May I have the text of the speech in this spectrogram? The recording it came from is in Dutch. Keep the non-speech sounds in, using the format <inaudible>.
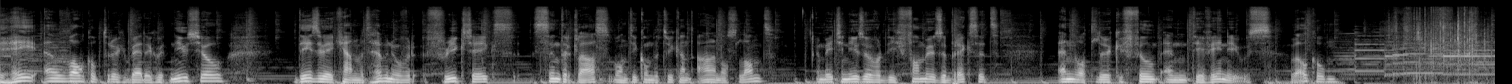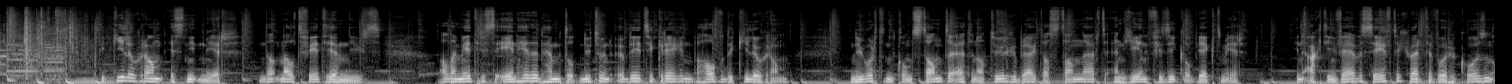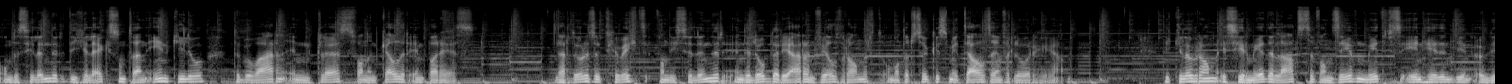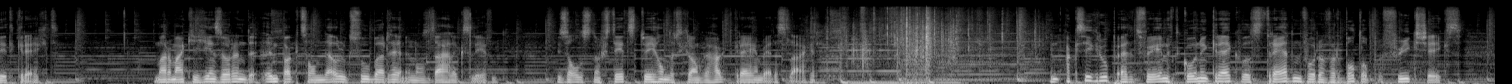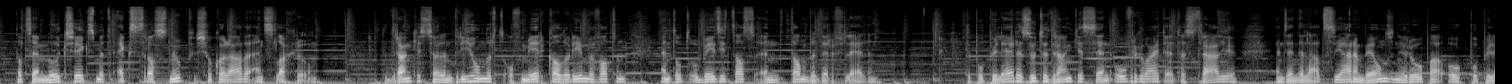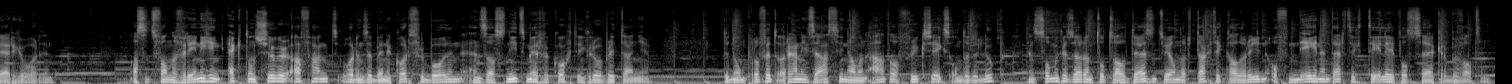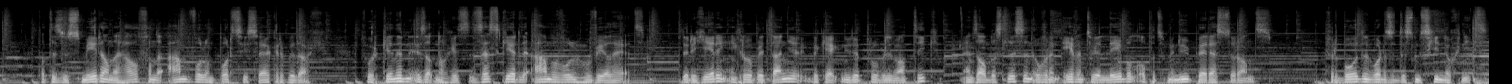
Hey en welkom terug bij de Goed Nieuws Show. Deze week gaan we het hebben over freakshakes, Sinterklaas, want die komt dit weekend aan in ons land. Een beetje nieuws over die fameuze brexit en wat leuke film- en tv-nieuws. Welkom. De kilogram is niet meer, dat meldt VTM Nieuws. Alle metrische eenheden hebben tot nu toe een update gekregen, behalve de kilogram. Nu wordt een constante uit de natuur gebruikt als standaard en geen fysiek object meer. In 1875 werd ervoor gekozen om de cilinder die gelijk stond aan 1 kilo te bewaren in een kluis van een kelder in Parijs. Daardoor is het gewicht van die cilinder in de loop der jaren veel veranderd omdat er stukjes metaal zijn verloren gegaan. Die kilogram is hiermee de laatste van 7 metrische eenheden die een update krijgt. Maar maak je geen zorgen, de impact zal nauwelijks voelbaar zijn in ons dagelijks leven. Je zal dus nog steeds 200 gram gehakt krijgen bij de slager. Een actiegroep uit het Verenigd Koninkrijk wil strijden voor een verbod op freakshakes. Dat zijn milkshakes met extra snoep, chocolade en slagroom. De drankjes zouden 300 of meer calorieën bevatten en tot obesitas en tandbederf leiden. De populaire zoete drankjes zijn overgewaaid uit Australië en zijn de laatste jaren bij ons in Europa ook populair geworden. Als het van de vereniging Act on Sugar afhangt, worden ze binnenkort verboden en zelfs niet meer verkocht in Groot-Brittannië. De non-profit organisatie nam een aantal freakshakes onder de loep en sommige zouden tot wel 1280 calorieën of 39 theelepels suiker bevatten. Dat is dus meer dan de helft van de aanbevolen portie suiker per dag. Voor kinderen is dat nog eens zes keer de aanbevolen hoeveelheid. De regering in Groot-Brittannië bekijkt nu de problematiek en zal beslissen over een eventueel label op het menu bij restaurants. Verboden worden ze dus misschien nog niet.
